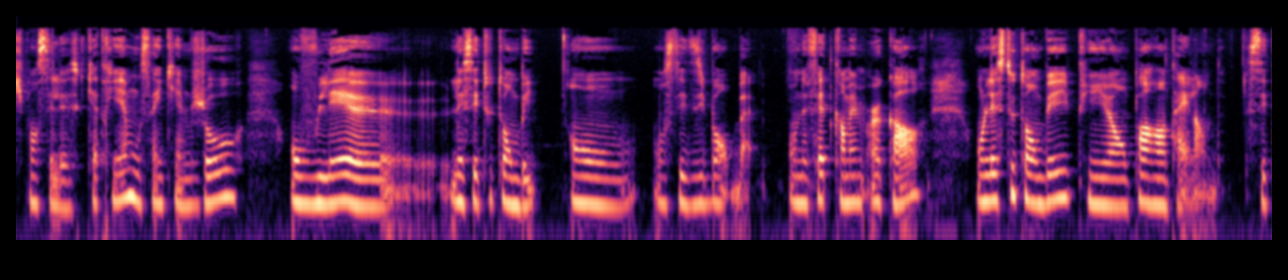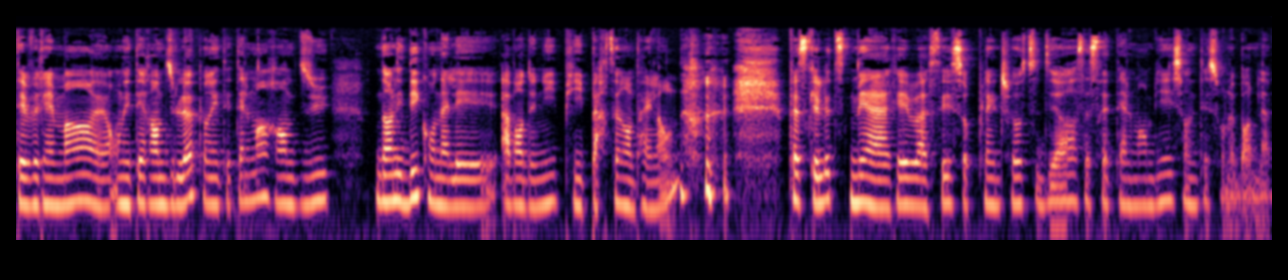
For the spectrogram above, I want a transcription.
Je pense c'est le quatrième ou cinquième jour, on voulait laisser tout tomber. On, on s'est dit, bon, ben, on a fait quand même un quart on laisse tout tomber puis on part en Thaïlande. C'était vraiment, euh, on était rendu là puis on était tellement rendu dans l'idée qu'on allait abandonner puis partir en Thaïlande. Parce que là, tu te mets à rêvasser sur plein de choses. Tu te dis, ah, ça serait tellement bien si on était sur le bord de la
